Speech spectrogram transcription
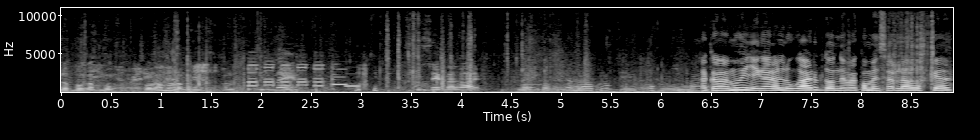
lo pongámoslo aquí. Acabamos de llegar al lugar donde va a comenzar la búsqueda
